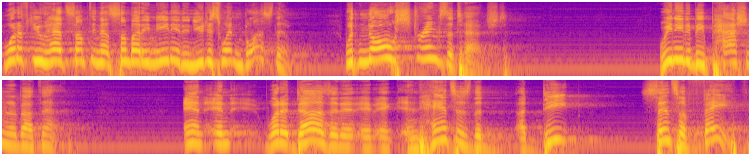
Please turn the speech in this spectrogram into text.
What if you had something that somebody needed and you just went and blessed them with no strings attached? We need to be passionate about that. And, and what it does, it, it, it enhances the, a deep sense of faith,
